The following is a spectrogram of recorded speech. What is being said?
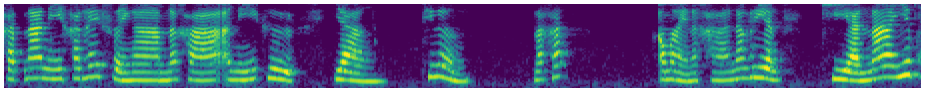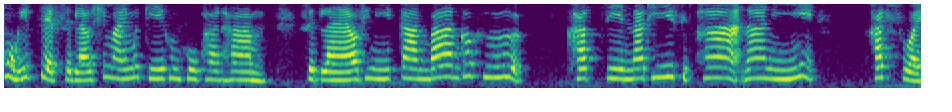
คัดหน้านี้คัดให้สวยงามนะคะ อันนี้คืออย่างที่หนึ่งนะคะ เอาใหม่นะคะ นักเรียนเขียนหน้า 26 27 เสร็จแล้วใช่ไหมเมื่อกี้คุณครูพาทำเสร็จแล้วทีนี้การบ้านก็คือ คัดจีนหน้าที่ 25 หน้านี้ คัดสวย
